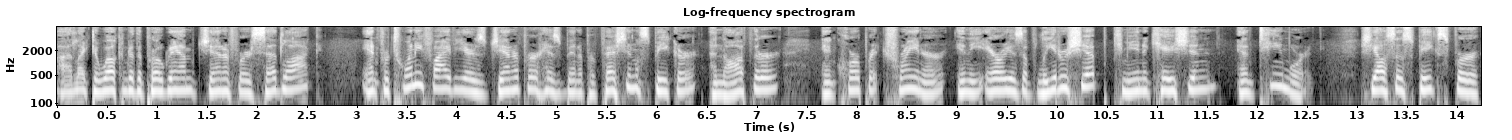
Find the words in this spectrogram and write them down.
I'd like to welcome to the program Jennifer Sedlock. And for 25 years, Jennifer has been a professional speaker, an author, and corporate trainer in the areas of leadership, communication, and teamwork. She also speaks for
